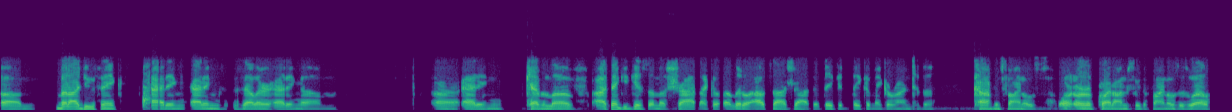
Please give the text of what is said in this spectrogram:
Um, but I do think adding adding Zeller, adding um, uh, adding Kevin Love, I think it gives them a shot, like a, a little outside shot that they could they could make a run to the conference finals, or, or quite honestly the finals as well.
